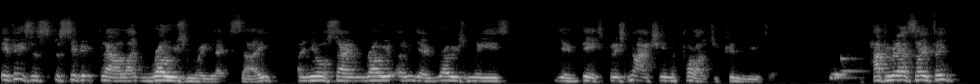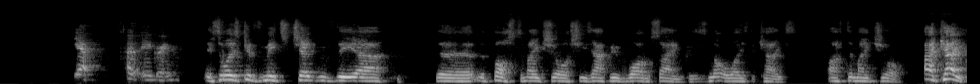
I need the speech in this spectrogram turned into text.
if it's a specific flower like rosemary, let's say, and you're saying ro- uh, you know, rosemary is you know, this, but it's not actually in the product, you couldn't use it. Happy with that, Sophie? Yeah, totally agree. It's always good for me to check with the uh, the the boss to make sure she's happy with what I'm saying because it's not always the case. I have to make sure. Okay,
